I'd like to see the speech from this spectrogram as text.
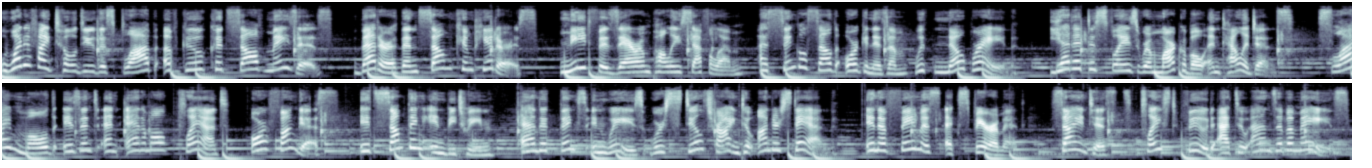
What if I told you this blob of goo could solve mazes better than some computers? Meet Physarum polycephalum, a single-celled organism with no brain. Yet it displays remarkable intelligence. Slime mold isn't an animal, plant, or fungus. It's something in between, and it thinks in ways we're still trying to understand. In a famous experiment, scientists placed food at two ends of a maze.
